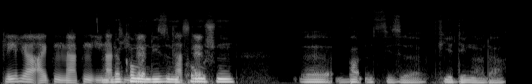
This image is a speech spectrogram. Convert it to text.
Player-Icon merken Und inaktive, dann kommen diese Taste, komischen äh, Buttons, diese vier Dinger da.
